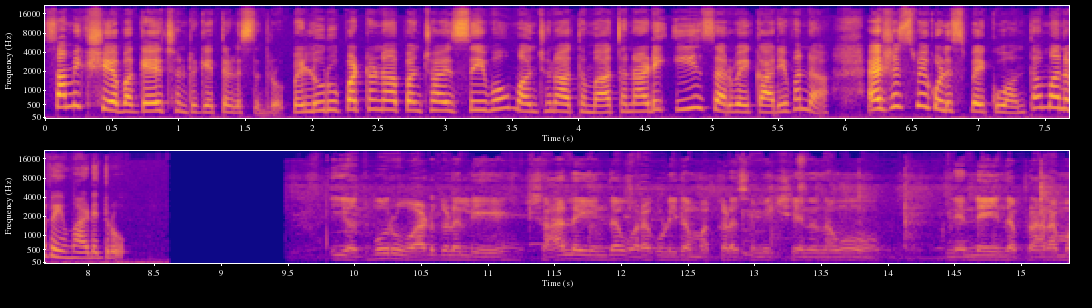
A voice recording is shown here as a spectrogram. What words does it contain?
ಸಮೀಕ್ಷೆಯ ಬಗ್ಗೆ ಜನರಿಗೆ ತಿಳಿಸಿದರು. ಬೆಳ್ಳೂರು ಪಟ್ಟಣ ಪಂಚಾಯತ್ ಸಿಒ ಮಂಜುನಾಥ್ ಮಾತನಾಡಿ, ಈ ಸರ್ವೆ ಕಾರ್ಯವನ್ನ ಯಶಸ್ವಿಗೊಳಿಸಬೇಕು ಅಂತ ಮನವಿ ಮಾಡಿದ್ರು. ಈ ಹದಿಮೂರು ವಾರ್ಡ್ಗಳಲ್ಲಿ ಶಾಲೆಯಿಂದ ಹೊರಗುಳಿದ ಮಕ್ಕಳ ಸಮೀಕ್ಷೆಯನ್ನು ನಾವು ನಿನ್ನೆಯಿಂದ ಪ್ರಾರಂಭ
